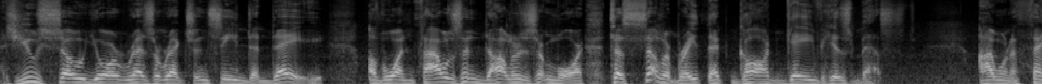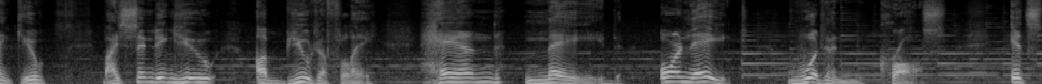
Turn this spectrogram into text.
As you sow your resurrection seed today of $1,000 or more to celebrate that God gave His best, I want to thank you by sending you a beautifully handmade, ornate wooden cross. It's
